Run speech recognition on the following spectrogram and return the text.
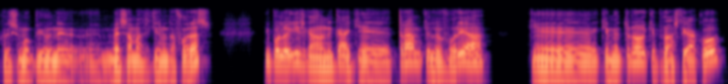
χρησιμοποιούν ε, μέσα μαζικής μεταφοράς. Υπολογίζει κανονικά και τραμ και λεωφορεία και, και μετρό και προαστιακό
